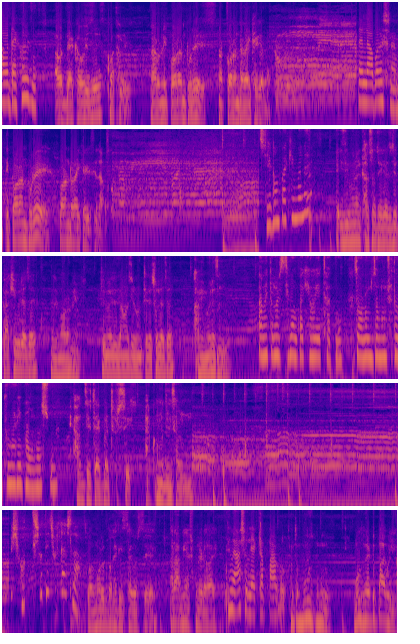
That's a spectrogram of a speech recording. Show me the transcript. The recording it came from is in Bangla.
আবার দেখা হইব? আবার দেখা হইবে কথা হইবে কারণ এই পরানপুরে আমার পরানটা রাইখে গেল। তাহলে আবার আসলেন? এই পরানপুরে পরানটা রাইখে গেছিলাম। জীবন পাখি মানে? এই জীবনের খাঁচা থেকে যদি পাখি উড়ে যায় তাহলে মরণে। তুমি যদি আমার জীবন থেকে চলে যাও আমি মরে যাব। আমি তোমার জীবন পাখি হয়ে থাকব। জনম জনম শুধু তোমারই ভালোবাসবো। হাত যেহেতু একবার ধরছি আর কোনোদিন ছাড়ব না। সত্যি চলে আসলা ইচ্ছা করছে। আর আমি আসব না হয়। তুমি আসলে একটা পাগল। তুমি তো মুজ মুজ মুজ একটু পাগলি।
